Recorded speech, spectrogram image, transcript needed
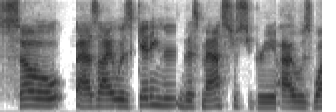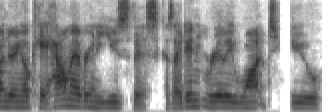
So, as I was getting this master's degree, I was wondering, okay, how am I ever going to use this? Because I didn't really want to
